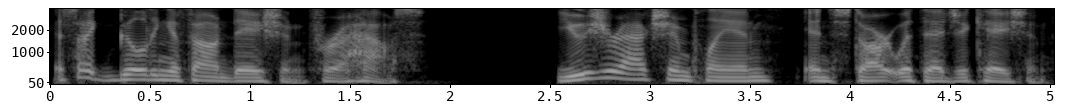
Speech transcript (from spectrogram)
It's like building a foundation for a house. Use your action plan and start with education.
